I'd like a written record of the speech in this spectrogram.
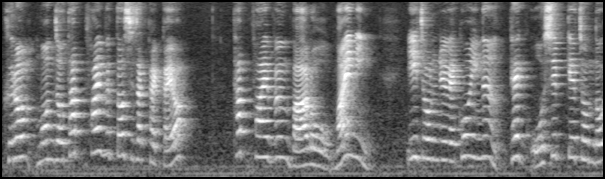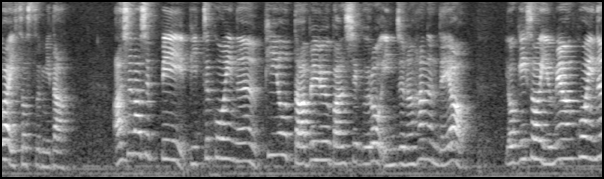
그럼 먼저 top 5부터 시작할까요? top 5은 바로 mining! 이 종류의 코인은 150개 정도가 있었습니다. 아시다시피 비트코인은 POW 방식으로 인증을 하는데요. 여기서 유명한 코인은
